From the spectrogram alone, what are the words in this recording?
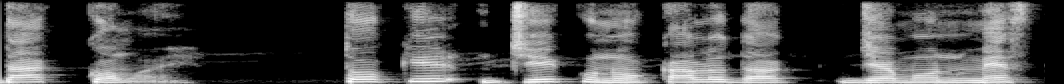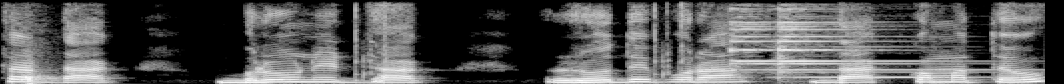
দাগ কমায়। ত্বকের যে কোনো কালো দাগ যেমন মেস্তার দাগ, ব্রণের দাগ, রোদে পড়া দাগ কমাতেও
